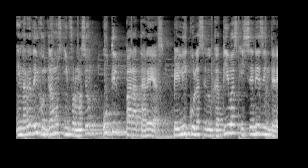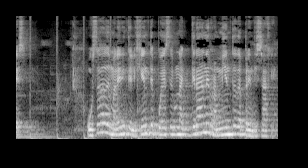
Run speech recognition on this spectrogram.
En la red encontramos información útil para tareas, películas educativas y series de interés. Usada de manera inteligente puede ser una gran herramienta de aprendizaje.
